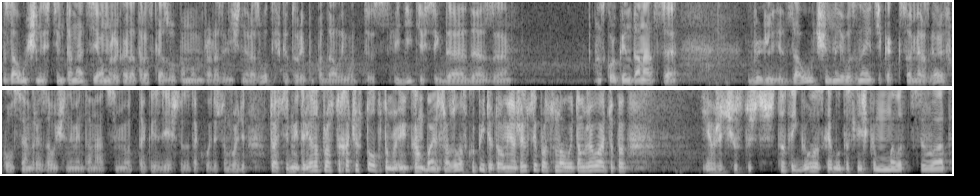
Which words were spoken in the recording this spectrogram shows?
заученности интонации. Я вам уже когда-то рассказывал, по-моему, про различные разводки, в которые попадал. И вот следите всегда, да, за насколько интонация выглядит заученной. Вот знаете, как с вами разговаривают в колл-центрах с заученными интонациями. Вот так и здесь что-то такое. То есть он вроде, Здрасте, Дмитрий, я тут просто хочу стол, потом и комбайн сразу вас купить, а то у меня жильцы просто новые там живаются я уже чувствую, что что-то, и голос как будто слишком молодцеват.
